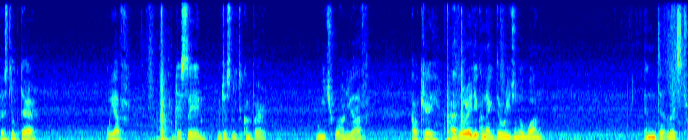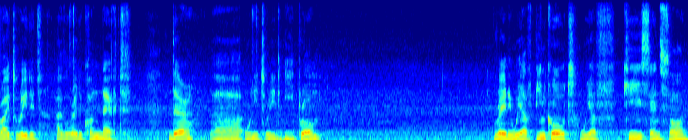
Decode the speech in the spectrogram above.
just look there. We have the same we just need to compare which one you have. Okay I've already connected the original one and uh, let's try to read it. I've already connect there. Uh, we need to read EEPROM ready we have pin code we have keys and so on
